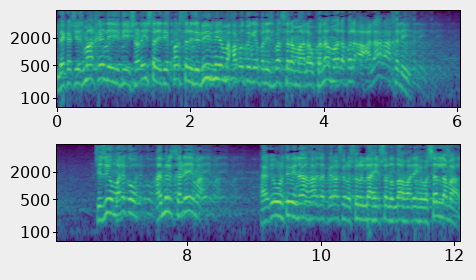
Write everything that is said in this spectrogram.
لکه چې زما خېل دې شړې سره دې پر سره دې ډیر مینه محبت وکړي په نسبت سره مال او کنه مال بل اعلی راخلي چې زه ملک امیر سړې ما هغه ورته وینا هاذا فراش رسول الله صلی الله علیه وسلم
